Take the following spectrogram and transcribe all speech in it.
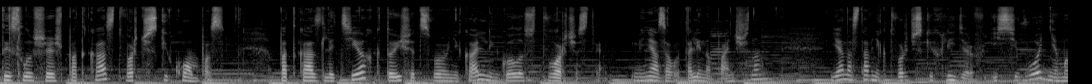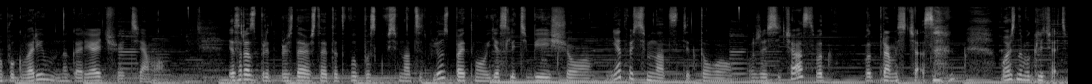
Ты слушаешь подкаст «Творческий компас». Подкаст для тех, кто ищет свой уникальный голос в творчестве. Меня зовут Алина Панчина. Я наставник творческих лидеров, и сегодня мы поговорим на горячую тему. Я сразу предупреждаю, что этот выпуск 18+, поэтому если тебе еще нет 18, то уже сейчас, вот, вот прямо сейчас, можно выключать.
